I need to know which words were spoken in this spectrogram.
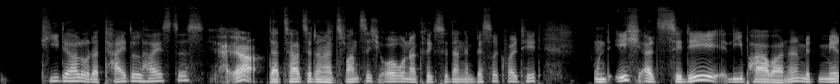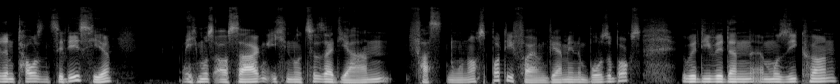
äh, Tidal oder Tidal heißt es. Ja, ja. Da zahlst du dann halt 20 Euro und da kriegst du dann eine bessere Qualität. Und ich als CD-Liebhaber, ne, mit mehreren tausend CDs hier, ich muss auch sagen, ich nutze seit Jahren fast nur noch Spotify und wir haben hier eine Bose-Box, über die wir dann äh, Musik hören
